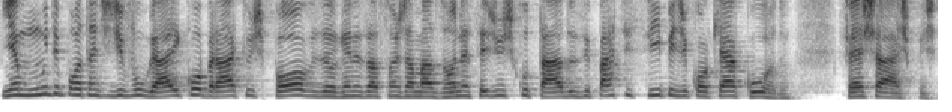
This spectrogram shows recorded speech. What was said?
e é muito importante divulgar e cobrar que os povos e organizações da Amazônia sejam escutados e participem de qualquer acordo. Fecha aspas.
